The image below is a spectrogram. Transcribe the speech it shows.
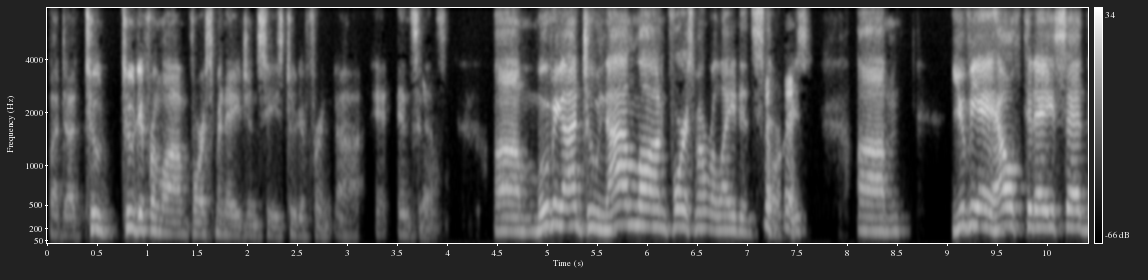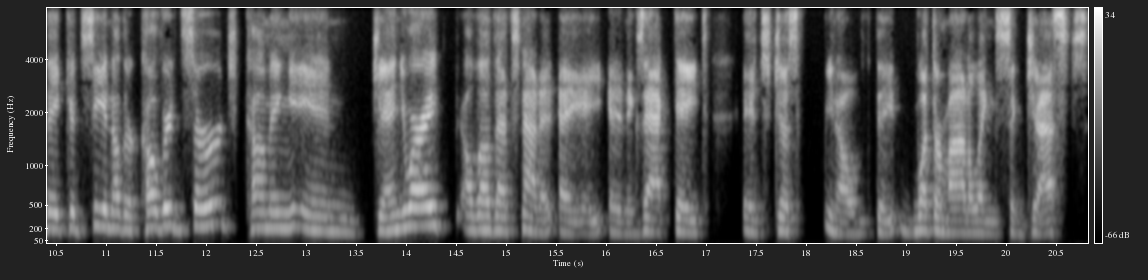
but uh, two two different law enforcement agencies, two different uh, incidents. Yeah. Um, moving on to non law enforcement related stories. um, UVA Health today said they could see another COVID surge coming in January, although that's not a, a, an exact date. It's just you know they, what their modeling suggests.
